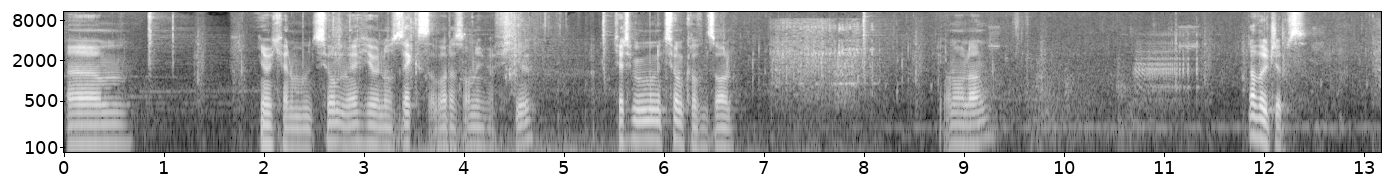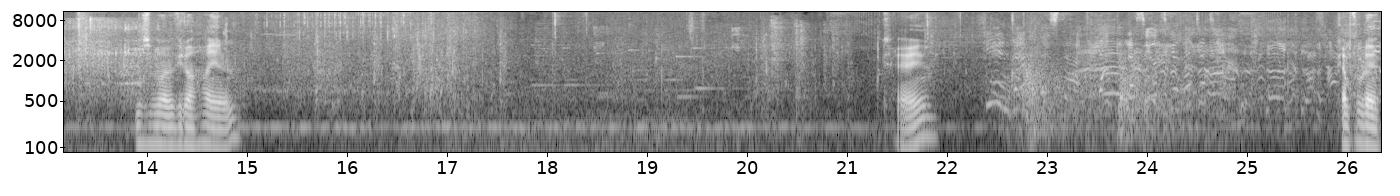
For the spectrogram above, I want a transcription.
Ähm. Hier habe ich keine Munition mehr. Hier habe ich noch sechs, aber das ist auch nicht mehr viel. Ich hätte mir Munition kaufen sollen. Hier auch noch lang. Level Chips. Muss ich mal wieder heilen. Haben. Kein Problem.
